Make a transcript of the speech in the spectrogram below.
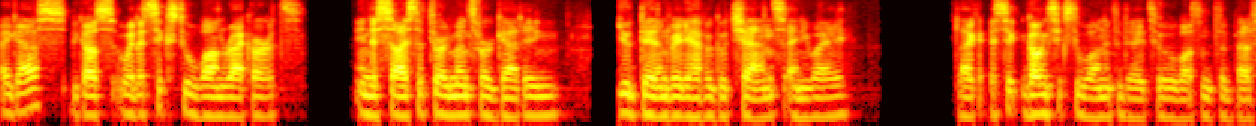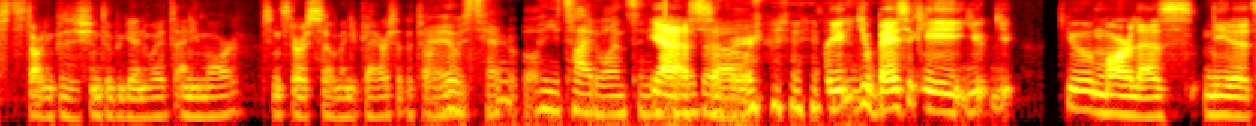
I guess, because with a six to one record in the size the tournaments we're getting, you didn't really have a good chance anyway. Like going six to one into day two wasn't the best starting position to begin with anymore, since there are so many players at the tournament. it was terrible. You tied once and Yeah, so-. So you, you basically you, you you more or less needed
